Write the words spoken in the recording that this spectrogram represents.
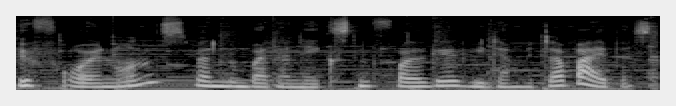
Wir freuen uns, wenn du bei der nächsten Folge wieder mit dabei bist.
